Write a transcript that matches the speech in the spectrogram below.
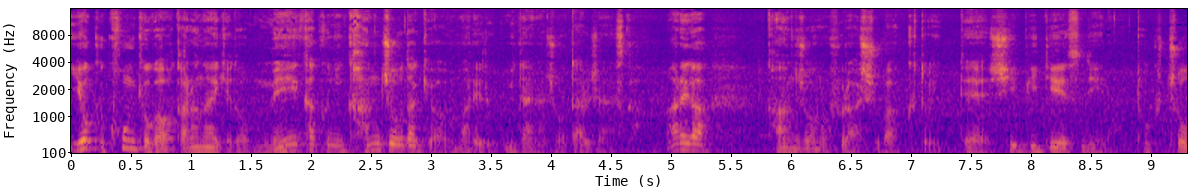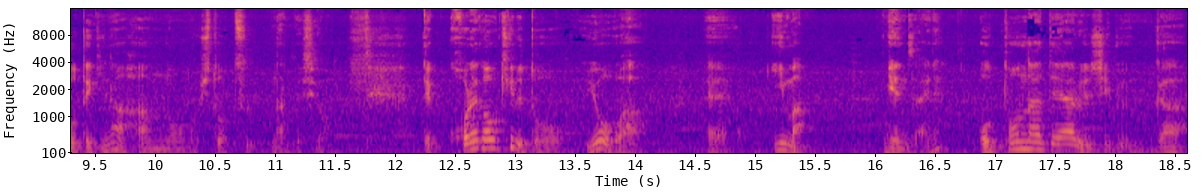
よく根拠がわからないけど明確に感情だけは生まれるみたいな状態あるじゃないですか。あれが感情のフラッシュバックといって CPTSD の特徴的な反応の一つなんですよでこれが起きると要は、えー、今現在ね大人である自分が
